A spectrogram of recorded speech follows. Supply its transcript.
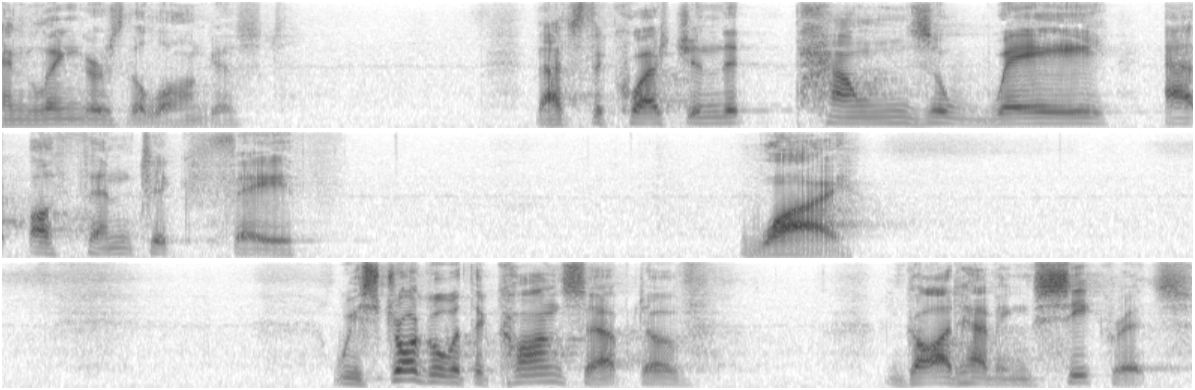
and lingers the longest? That's the question that pounds away at authentic faith. Why? We struggle with the concept of God having secrets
